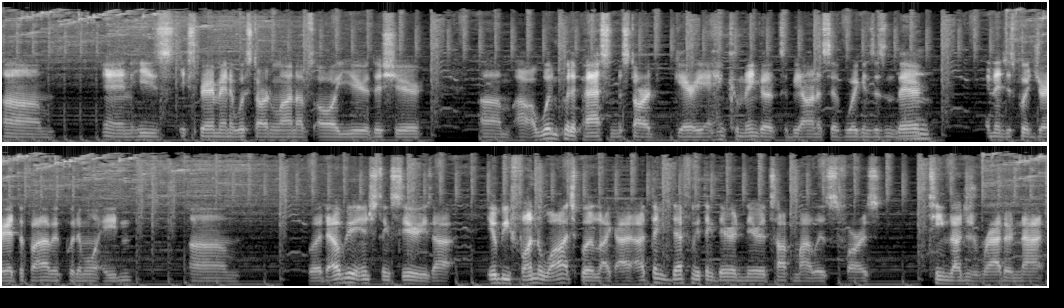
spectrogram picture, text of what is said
Um, and he's experimented with starting lineups all year this year. Um, I wouldn't put it past him to start Gary and Kuminga, to be honest, if Wiggins isn't there, mm-hmm. and then just put Dre at the five and put him on Ayton. Um, but that would be an interesting series. I, it would be fun to watch, but like I, I think definitely think they're near the top of my list as far as teams I just rather not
